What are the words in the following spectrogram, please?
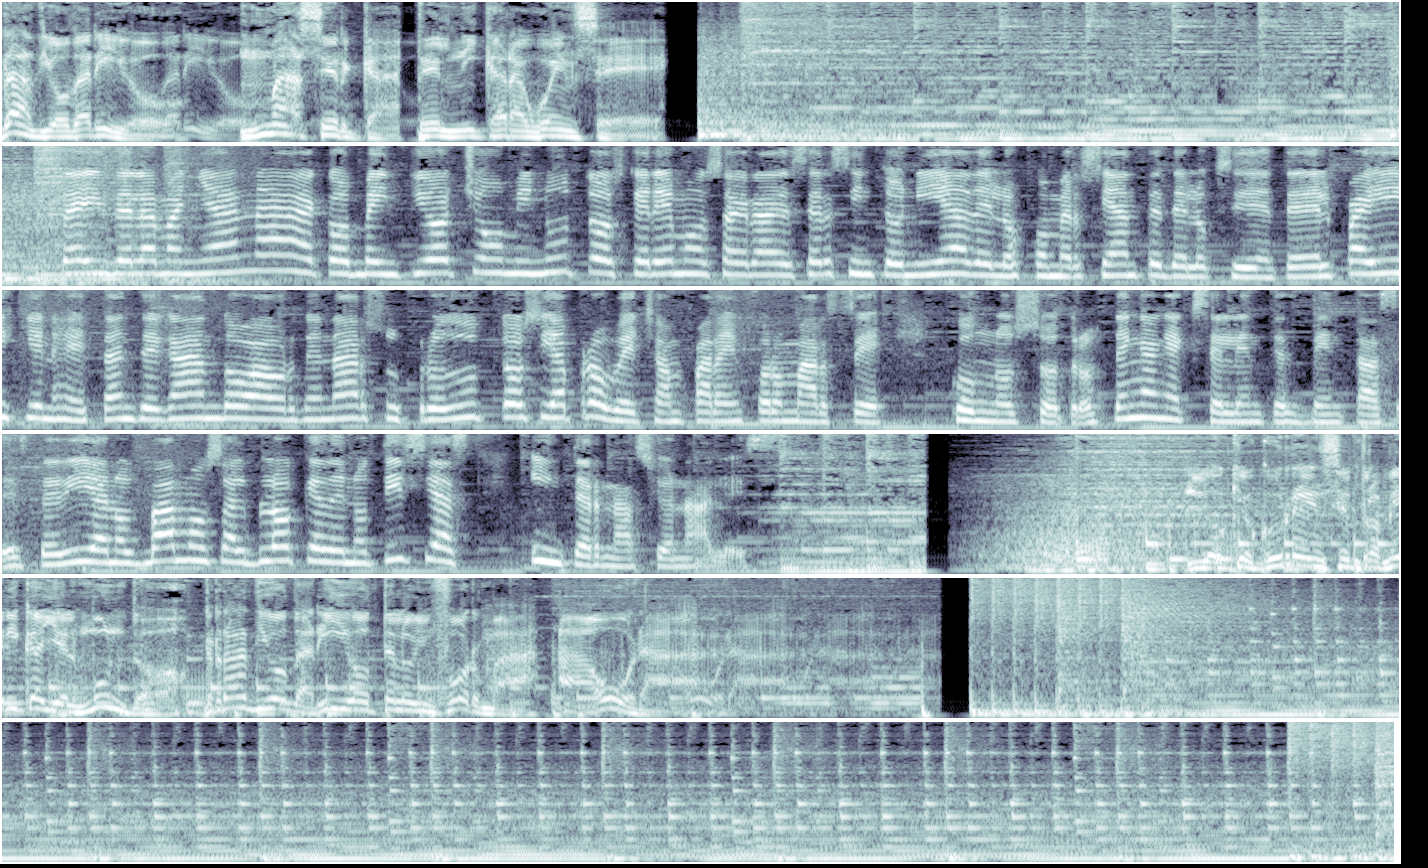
Radio Darío, más cerca del nicaragüense. 6 de la mañana con 28 minutos. Queremos agradecer sintonía de los comerciantes del occidente del país, quienes están llegando a ordenar sus productos y aprovechan para informarse con nosotros. Tengan excelentes ventas este día. Nos vamos al bloque de noticias internacionales. Lo que ocurre en Centroamérica y el mundo, Radio Darío te lo informa ahora.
